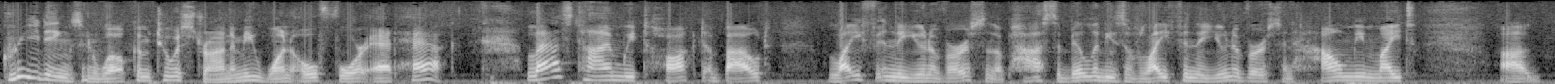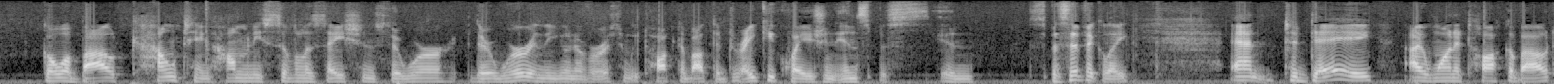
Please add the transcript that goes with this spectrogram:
Greetings and welcome to Astronomy 104 at Hack. Last time we talked about life in the universe and the possibilities of life in the universe and how we might uh, go about counting how many civilizations there were there were in the universe and we talked about the Drake equation in, spe- in specifically and today I want to talk about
